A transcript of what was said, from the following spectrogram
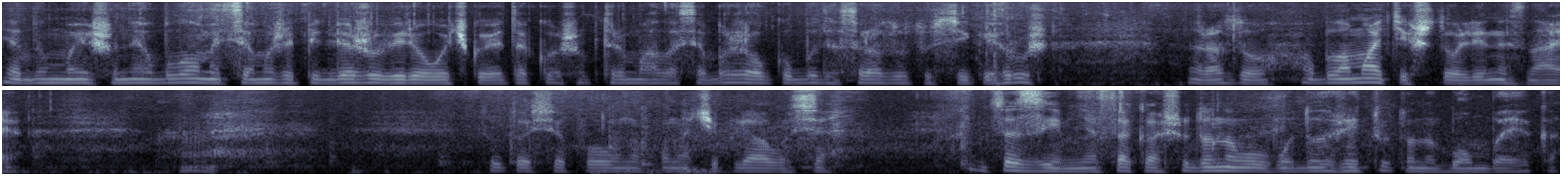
Я думаю, що не обломиться, може підв'яжу вірьовочкою також, щоб трималася, бо жалко буде сразу тут стільки груш. Зразу обламати їх, що ли, не знаю. Тут ось повно поначіплялося. Ну, Це зимня, така, що до Нового лежить тут воно бомба яка.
